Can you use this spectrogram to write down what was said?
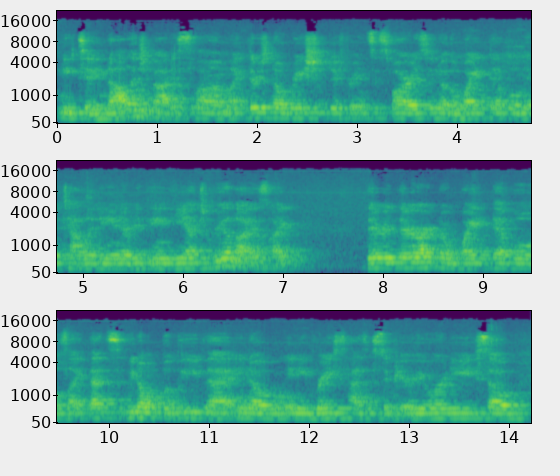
need to acknowledge about Islam. Like there's no racial difference as far as, you know, the white devil mentality and everything. He had to realize like there there aren't no white devils. Like that's we don't believe that, you know, any race has a superiority. So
